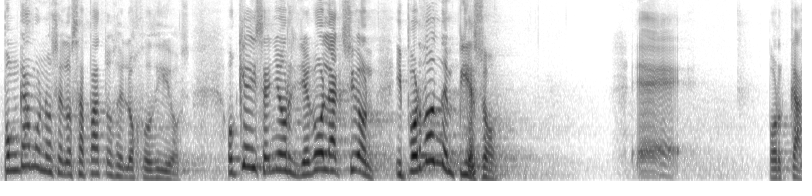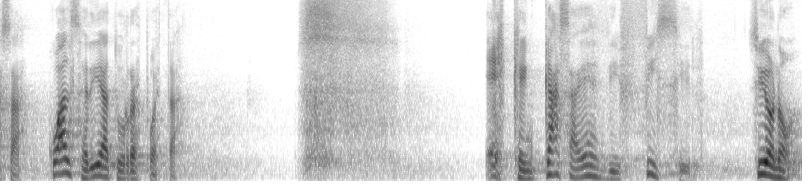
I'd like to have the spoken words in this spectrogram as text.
Pongámonos en los zapatos de los judíos. Ok, Señor, llegó la acción. ¿Y por dónde empiezo? Eh, por casa. ¿Cuál sería tu respuesta? Es que en casa es difícil. ¿Sí o no?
